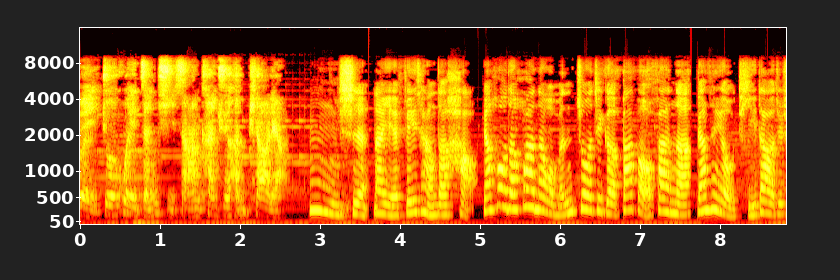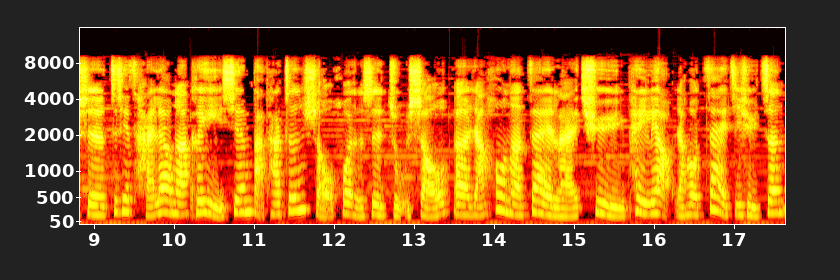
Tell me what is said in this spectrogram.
对，就会整体上看去很漂亮。嗯，是，那也非常的好。然后的话呢，我们做这个八宝饭呢，刚才有提到，就是这些材料呢，可以先把它蒸熟或者是煮熟，呃，然后呢再来去配料，然后再继续蒸。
